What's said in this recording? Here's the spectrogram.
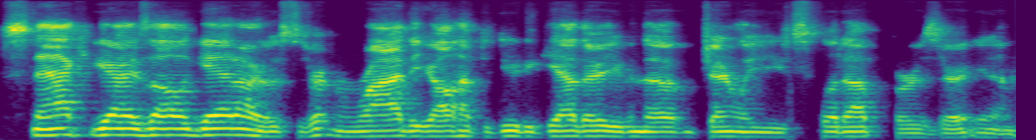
snack you guys all get, or a certain ride that you all have to do together, even though generally you split up, or is there, you know?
